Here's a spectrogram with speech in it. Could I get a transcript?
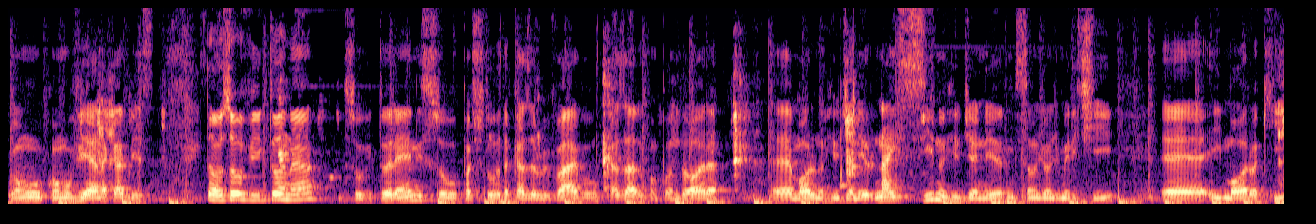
como, como vier na cabeça. Então, eu sou o Victor, né? Eu sou o Victor N, sou pastor da Casa Revival, casado com a Pandora, é, moro no Rio de Janeiro, nasci no Rio de Janeiro, em São João de Meriti, é, e moro aqui,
